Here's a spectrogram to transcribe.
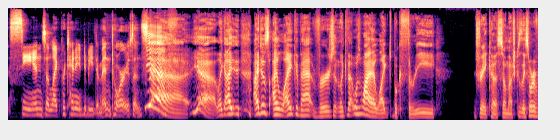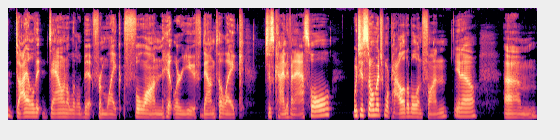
scenes and like pretending to be dementors and stuff. Yeah, yeah. Like I, I just I like that version. Like that was why I liked book three Draco so much because they sort of dialed it down a little bit from like full on Hitler Youth down to like just kind of an asshole, which is so much more palatable and fun. You know. Um.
